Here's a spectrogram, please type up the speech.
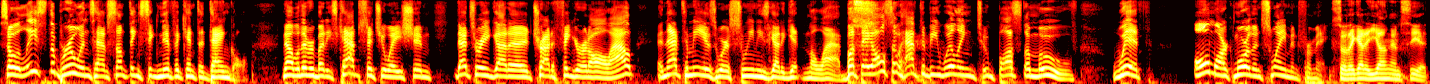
So at least the Bruins have something significant to dangle. Now, with everybody's cap situation, that's where you got to try to figure it all out. And that to me is where Sweeney's got to get in the lab. But they also have to be willing to bust a move with Ullmark more than Swayman for me. So they got a young MC it.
